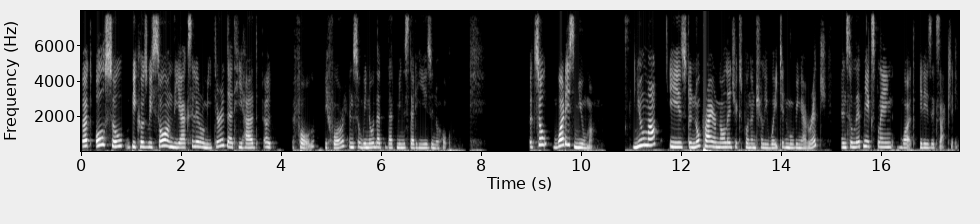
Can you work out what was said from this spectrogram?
but also because we saw on the accelerometer that he had a fall before, and so we know that that means that he is in a hole. But so, what is NEWMA? NEWMA is the no prior knowledge exponentially weighted moving average. And so let me explain what it is exactly.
